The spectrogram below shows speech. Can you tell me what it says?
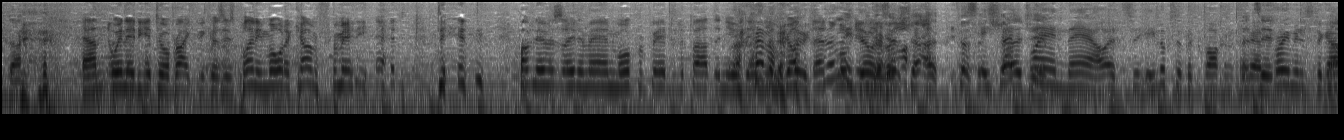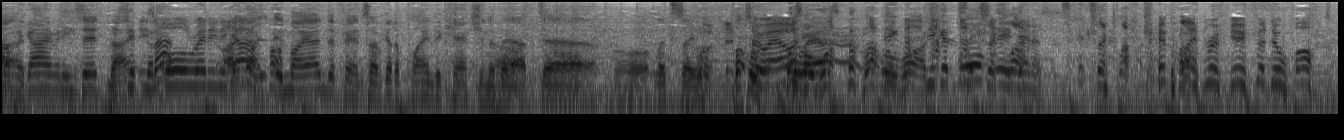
Um, we need to get to a break because there's plenty more to come from Etihad. Den, I've never seen a man more prepared to depart than you, Den. You've got that look in your again. show, doesn't He's show that plan now. It's, he looks at the clock and it's That's about it. three minutes to go No, in the game, and he's, it. No. zipped He's it up. all ready to go. I- in my own defence, I've got a plane to catch in about, uh, well, let's see, what, what two we'll- hours? What Two we'll, hours. what we'll watch. You can Six walk there, o'clock. Dennis. Six o'clock. Triple M review for DeWalt.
